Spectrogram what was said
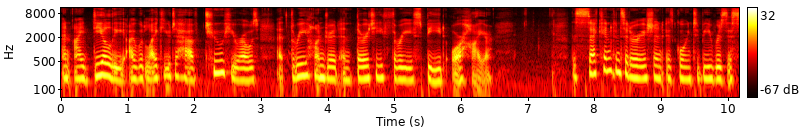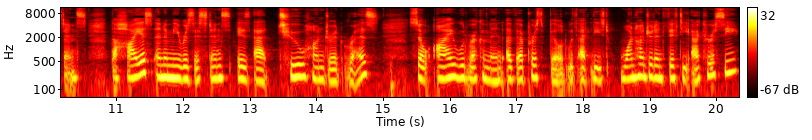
and ideally, I would like you to have two heroes at 333 speed or higher. The second consideration is going to be resistance. The highest enemy resistance is at 200 res. So I would recommend a Vepris build with at least 150 accuracy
